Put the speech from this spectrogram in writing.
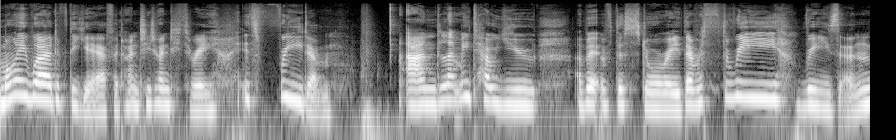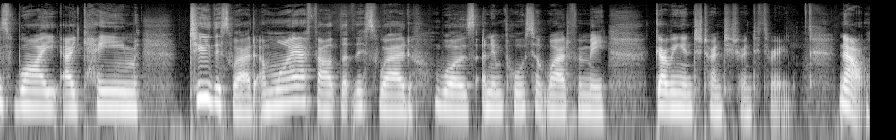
My word of the year for 2023 is freedom. And let me tell you a bit of the story. There are three reasons why I came to this word and why I felt that this word was an important word for me going into 2023. Now,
